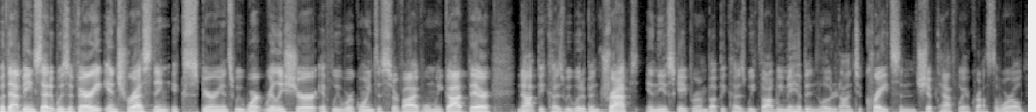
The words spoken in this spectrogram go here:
but that being said, it was a very interesting experience. We weren't really sure if we were going to survive when we got there, not because we would have been trapped in the escape room, but because we thought we may have been loaded onto crates and shipped halfway across the world,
